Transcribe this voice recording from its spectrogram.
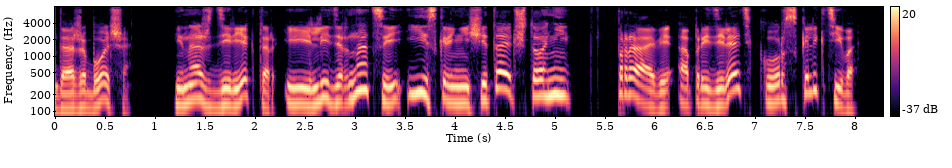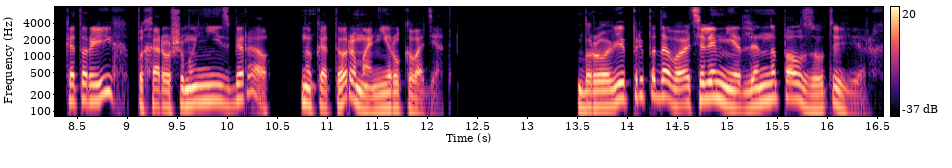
Даже больше. И наш директор и лидер нации искренне считают, что они вправе определять курс коллектива, который их, по-хорошему, не избирал, но которым они руководят. Брови преподавателя медленно ползут вверх.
